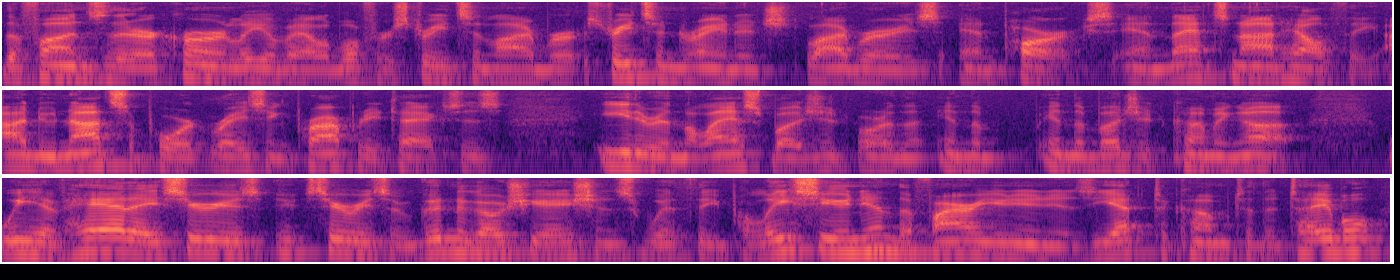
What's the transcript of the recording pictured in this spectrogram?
the funds that are currently available for streets and library, streets and drainage, libraries and parks, and that's not healthy. I do not support raising property taxes either in the last budget or the, in the, in the budget coming up. We have had a series, series of good negotiations with the police union. The fire union is yet to come to the table.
